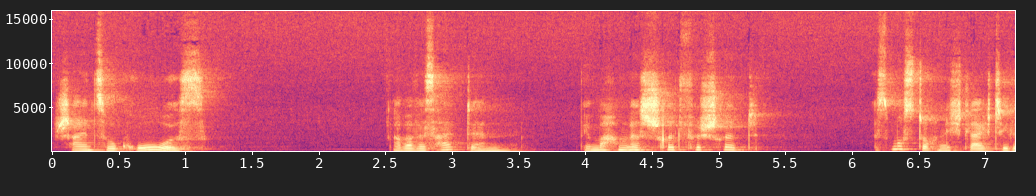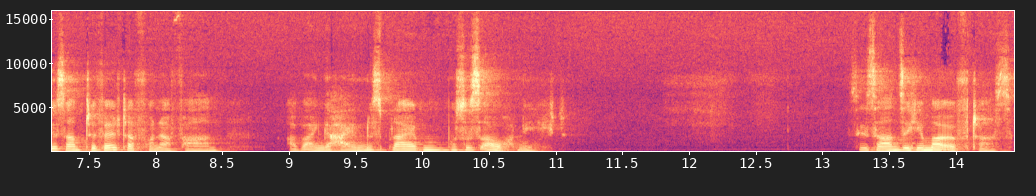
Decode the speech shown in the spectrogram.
scheint so groß. Aber weshalb denn? Wir machen es Schritt für Schritt. Es muss doch nicht gleich die gesamte Welt davon erfahren, aber ein Geheimnis bleiben muss es auch nicht. Sie sahen sich immer öfters.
